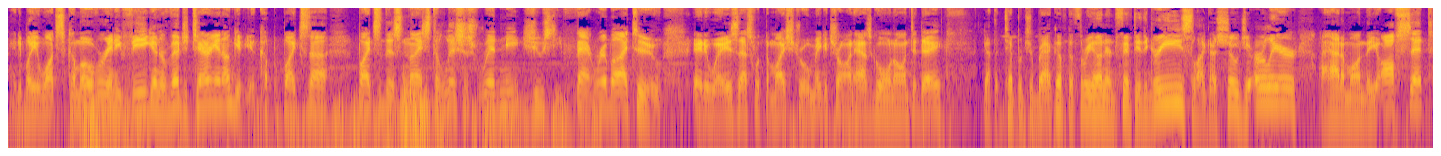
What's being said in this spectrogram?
Anybody wants to come over, any vegan or vegetarian, I'll give you a couple bites, uh, bites of this nice, delicious red meat, juicy, fat ribeye too. Anyways, that's what the Maestro Megatron has going on today. Got the temperature back up to 350 degrees. Like I showed you earlier, I had them on the offset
